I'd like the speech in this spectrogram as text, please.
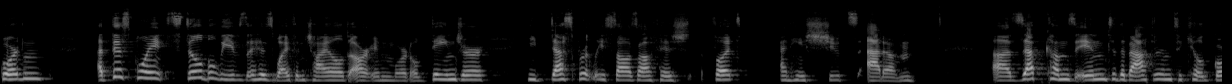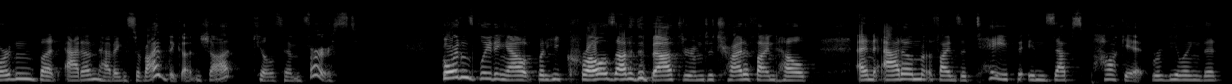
Gordon, at this point, still believes that his wife and child are in mortal danger. He desperately saws off his foot and he shoots Adam. Uh, Zepp comes into the bathroom to kill Gordon, but Adam, having survived the gunshot, kills him first. Gordon's bleeding out, but he crawls out of the bathroom to try to find help and Adam finds a tape in Zepp's pocket, revealing that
